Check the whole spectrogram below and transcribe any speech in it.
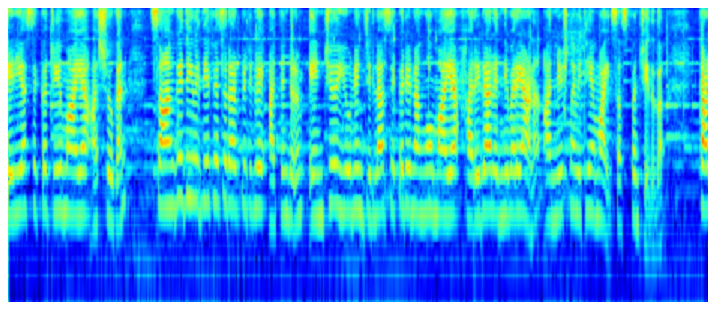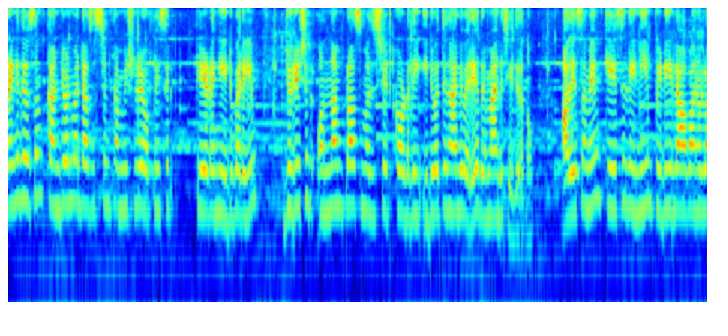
area സെക്രട്ടറിയുമായ അശോകൻ സാങ്കേതിക വിദ്യാഭ്യാസ ഡയറക്ടറേറ്റിലെ അറ്റൻഡറും എൻ ജി ഒ യൂണിയൻ ജില്ലാ സെക്രട്ടറി അംഗവുമായ ഹരിലാൽ എന്നിവരെയാണ് അന്വേഷണ വിധേയമായി സസ്പെൻഡ് ചെയ്തത്. കഴിഞ്ഞ ദിവസം കന്റോൺമെന്റ് അസിസ്റ്റന്റ് കമ്മീഷണറുടെ ഓഫീസിൽ കീഴടങ്ങിയ ഇരുവരെയും ജുഡീഷ്യൽ ഒന്നാം ക്ലാസ് മജിസ്ട്രേറ്റ് കോടതി ഇരുപത്തിനാല് വരെ റിമാൻഡ് ചെയ്തിരുന്നു. അതേസമയം കേസിൽ ഇനിയും പിടിയിലാവാനുള്ള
